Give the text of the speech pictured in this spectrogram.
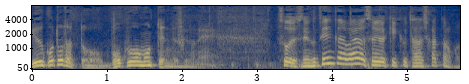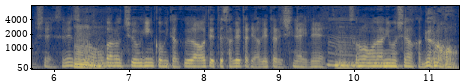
ん、いうことだと、僕は思ってるんですけどね。そうですね、前回の場合はそれが結局正しかったのかもしれないですね、うん、その他の中央銀行みたく慌てて下げたり上げたりしないで、うん、そのまま何もしなかった。でも、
